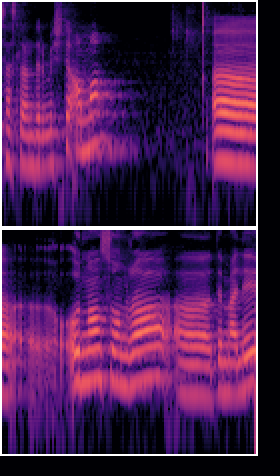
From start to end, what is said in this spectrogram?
səsləndirmişdi, amma Ondan sonra deməli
